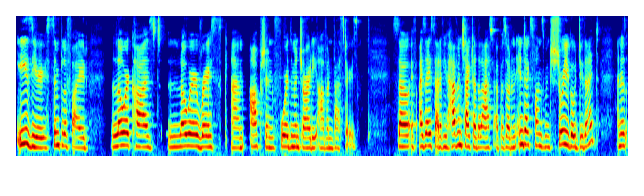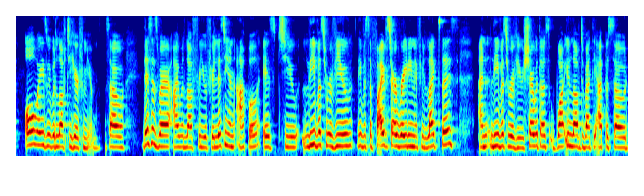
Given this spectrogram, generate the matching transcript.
easier, simplified, lower cost, lower risk um, option for the majority of investors. So if, as I said, if you haven't checked out the last episode on index funds, make sure you go do that. And as always, we would love to hear from you. So this is where I would love for you, if you're listening on Apple, is to leave us a review, leave us a five star rating if you liked this, and leave us a review. Share with us what you loved about the episode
